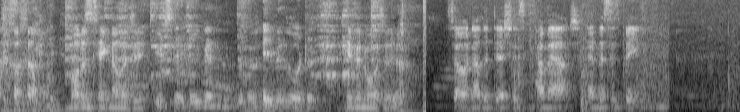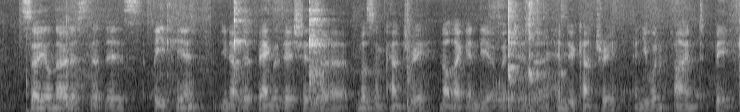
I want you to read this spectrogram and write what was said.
Modern technology. It's a heaven, heaven water. Heaven water. So another dish has come out, and this is beef. So you'll notice that there's beef here. You know that Bangladesh is a Muslim country, not like India, which is a Hindu country, and you wouldn't find beef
